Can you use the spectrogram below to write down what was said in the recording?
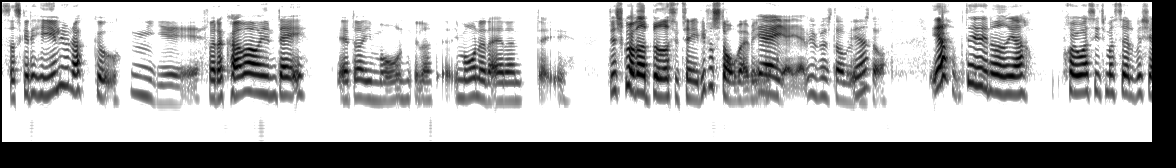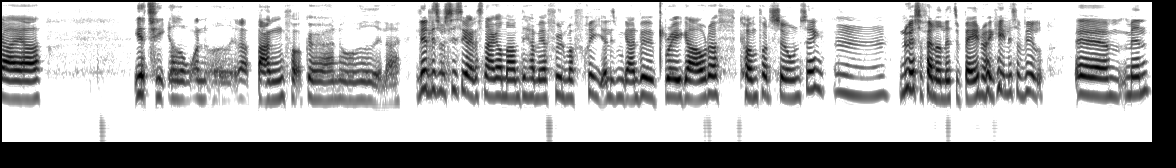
så skal det hele jo nok gå. Mm, Yeah. For der kommer jo en dag, er der i morgen, eller i morgen er der, er der en dag. Det skulle have været et bedre citat, I forstår, hvad jeg mener. Ja, ja, ja. Vi forstår, vi Ja. forstår. Ja, det er noget, jeg prøver at sige til mig selv, hvis jeg er irriteret over noget, eller bange for at gøre noget, eller lidt ligesom sidste gang, der snakkede meget om det her med at føle mig fri, og ligesom gerne vil break out of comfort zones, ikke? Mm. Nu er jeg så faldet lidt tilbage, nu er jeg ikke helt lige så vild, øhm, men,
